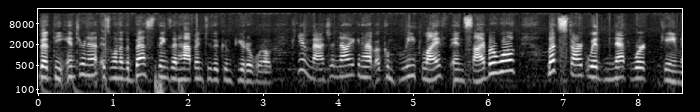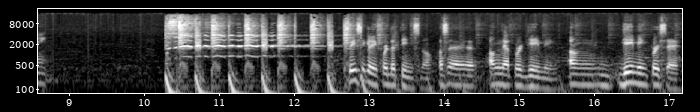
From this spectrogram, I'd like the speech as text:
that the internet is one of the best things that happened to the computer world. Can you imagine now you can have a complete life in cyber world? Let's start with network gaming. Basically for the teens, no? Kasi ang network gaming, ang gaming per se,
